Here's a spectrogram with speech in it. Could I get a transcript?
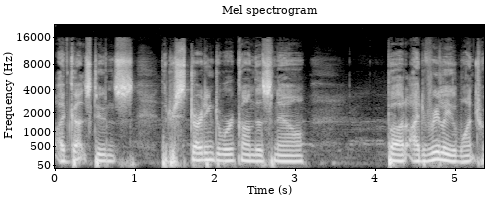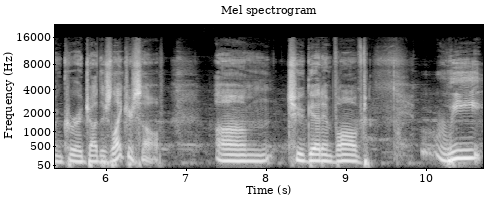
I've got students that are starting to work on this now, but I'd really want to encourage others like yourself um, to get involved. We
